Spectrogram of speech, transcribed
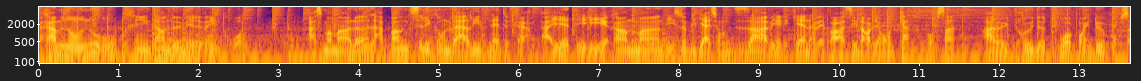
Ramenons-nous au printemps 2023. À ce moment-là, la banque Silicon Valley venait de faire faillite et les rendements des obligations de 10 ans américaines avaient passé d'environ 4% à un creux de 3,2%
